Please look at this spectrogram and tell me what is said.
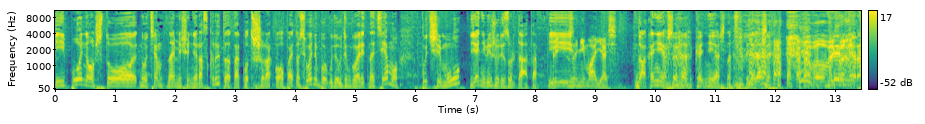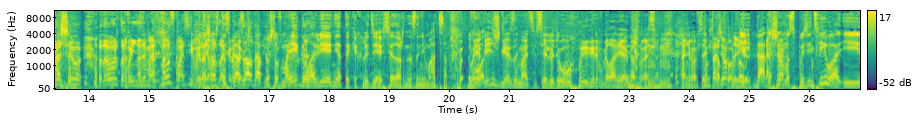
и понял, что, ну, тема нами еще не раскрыта так вот широко. Поэтому сегодня бу- будем говорить на тему, почему я не вижу результата. И... Занимаясь. Да, конечно, конечно. Я даже... Было прикольно, хорошо. Потому что вы не занимаетесь. Ну, спасибо, Хорошо, что ты сказал, да, потому что в моей голове нет таких людей, все должны заниматься. Вы-. Видишь, где занимаются все люди? У Игоря в голове, оказывается. Не во всяких там да, начнем мы с позитива. И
